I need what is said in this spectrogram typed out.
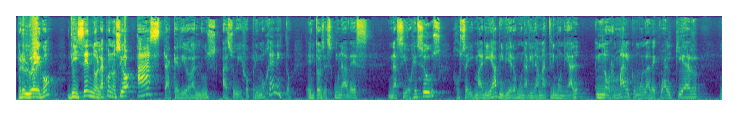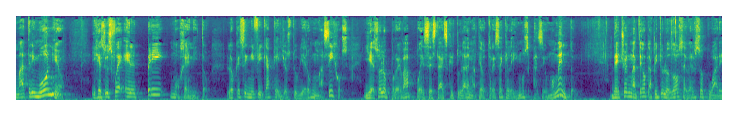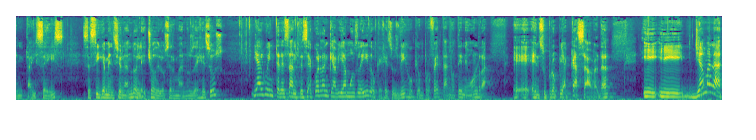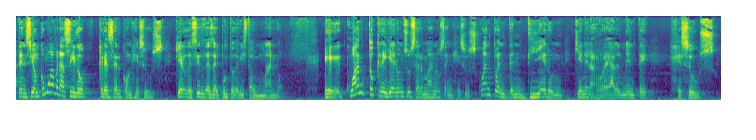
Pero luego dice, no la conoció hasta que dio a luz a su hijo primogénito. Entonces, una vez nació Jesús, José y María vivieron una vida matrimonial normal como la de cualquier matrimonio. Y Jesús fue el primogénito, lo que significa que ellos tuvieron más hijos. Y eso lo prueba pues esta escritura de Mateo 13 que leímos hace un momento. De hecho, en Mateo capítulo 12, verso 46, se sigue mencionando el hecho de los hermanos de Jesús. Y algo interesante, ¿se acuerdan que habíamos leído que Jesús dijo que un profeta no tiene honra eh, eh, en su propia casa, ¿verdad? Y, llama la atención cómo habrá sido crecer con Jesús, quiero decir desde el punto de vista humano. Eh, ¿Cuánto creyeron sus hermanos en Jesús? ¿Cuánto entendieron quién era realmente Jesús?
